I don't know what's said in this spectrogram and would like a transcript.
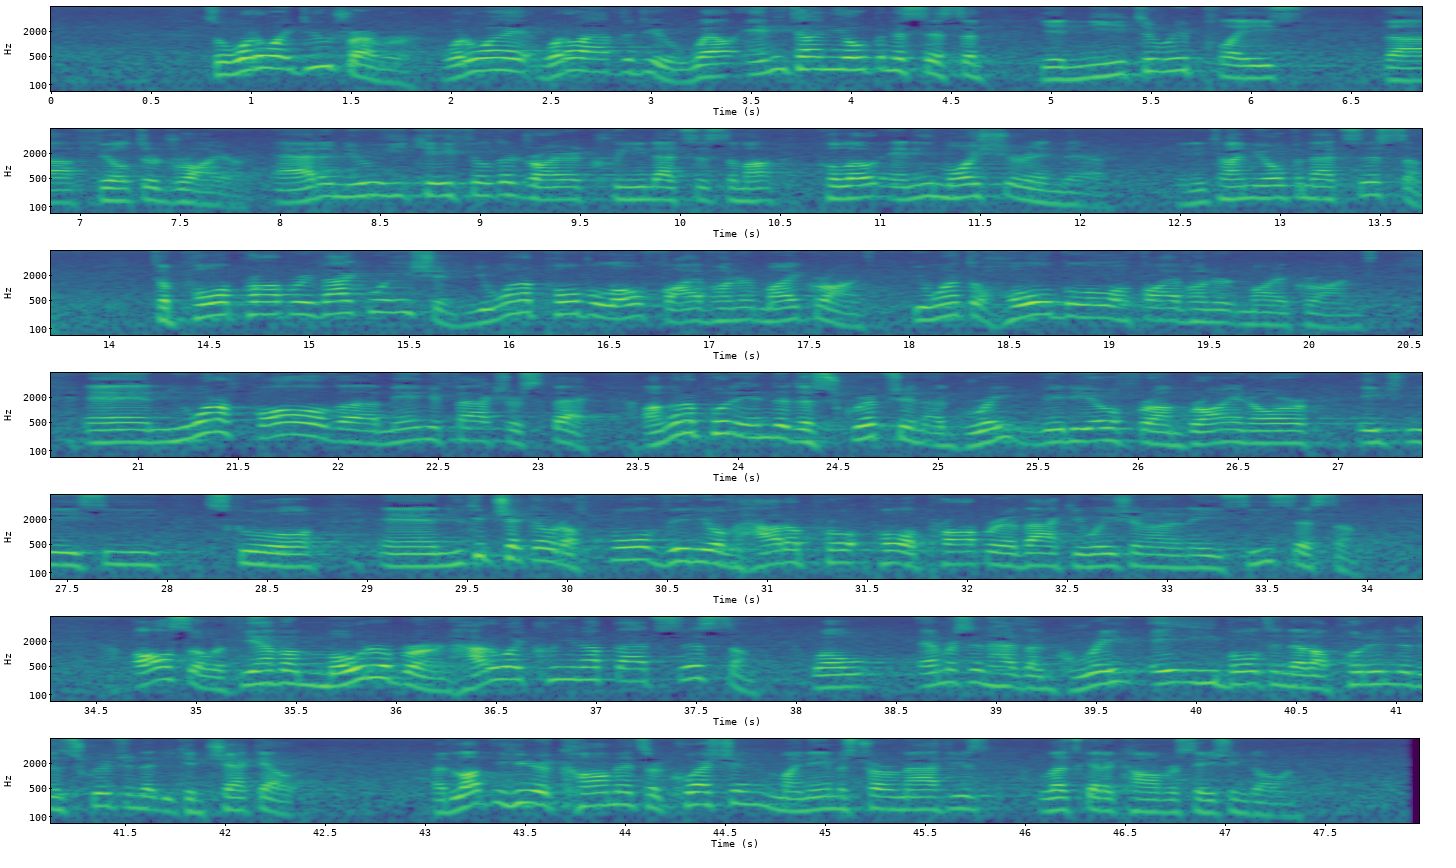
So what do I do, Trevor? What do I what do I have to do? Well, anytime you open the system, you need to replace the filter dryer. Add a new EK filter dryer, clean that system up, pull out any moisture in there. Anytime you open that system. To pull a proper evacuation, you want to pull below 500 microns. You want to hold below 500 microns. And you want to follow the manufacturer spec. I'm going to put in the description a great video from Bryan Orr HVAC School. And you can check out a full video of how to pull a proper evacuation on an AC system. Also, if you have a motor burn, how do I clean up that system? Well, Emerson has a great AE bulletin that I'll put in the description that you can check out. I'd love to hear your comments or questions. My name is Trevor Matthews. Let's get a conversation going.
